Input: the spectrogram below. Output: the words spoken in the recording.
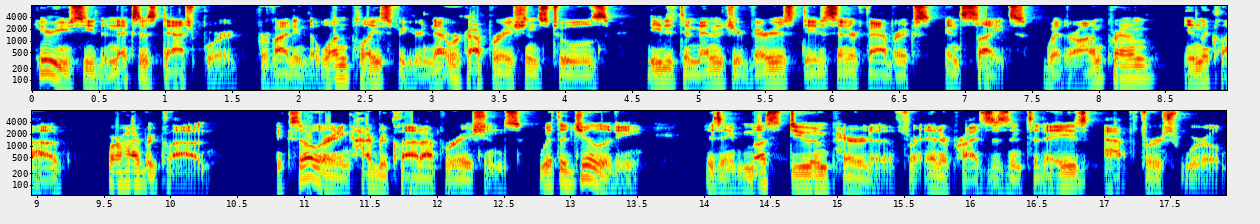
Here you see the Nexus dashboard, providing the one place for your network operations tools needed to manage your various data center fabrics and sites, whether on-prem, in the cloud, or hybrid cloud. Accelerating hybrid cloud operations with agility is a must-do imperative for enterprises in today's app-first world.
